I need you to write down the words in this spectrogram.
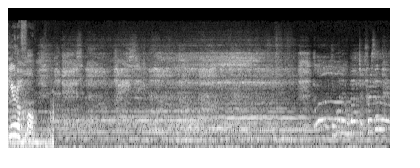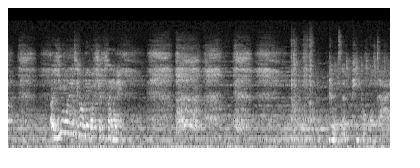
Beautiful. You want to go back to prison? Or you want to tell me what you're planning? Hundreds of people will die.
